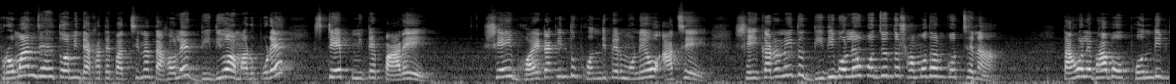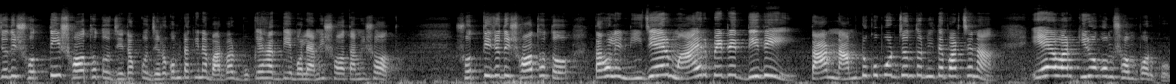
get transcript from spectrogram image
প্রমাণ যেহেতু আমি দেখাতে পাচ্ছি না, তাহলে দিদিও আমার উপরে স্টেপ নিতে পারে। সেই ভয়টা কিন্তু ফন্দীপের মনেও আছে। সেই কারণেই তো দিদি বলেও পর্যন্ত সম্বোধন করছে না। তাহলে ভাবো, ফন্দীপ যদি সত্যিই সৎ হতো, যেটা যেরকমটা কিনা বারবার বুকে হাত দিয়ে বলে, আমি সৎ আমি সৎ। সত্যি যদি সৎ হতো, তাহলে নিজের মায়ের পেটের দিদি তার নামটুকু পর্যন্ত নিতে পারছে না। এ আবার কীরকম সম্পর্ক?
